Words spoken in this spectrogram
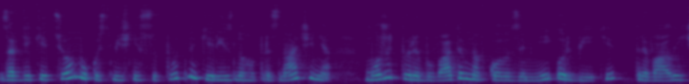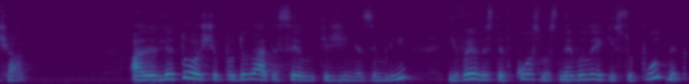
Завдяки цьому космічні супутники різного призначення можуть перебувати в навколоземній орбіті тривалий час. Але для того, щоб подолати силу тяжіння Землі і вивести в космос невеликий супутник,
